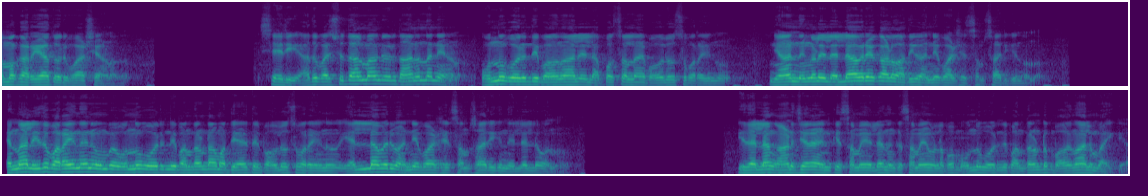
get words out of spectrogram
നമുക്കറിയാത്ത ഒരു ഭാഷയാണത്. ശരി അത് പരിശുദ്ധാത്മാവിന്റെ ഒരു ദാനം തന്നെയാണ്. ഒന്ന് കോരിന്തി പതിനാലിൽ അപ്പോസ്റ്റലായ പൗലോസ് പറയുന്നു ഞാൻ നിങ്ങളിൽ എല്ലാവരെക്കാളും അധികം അന്യഭാഷ സംസാരിക്കുന്നു എന്നാൽ ഇത് പറയുന്നതിന് മുമ്പ് ഒന്ന് കോരിന്തി പന്ത്രണ്ടാം അധ്യായത്തിൽ പൗലോസ് പറയുന്നു എല്ലാവരും അന്യഭാഷയിൽ സംസാരിക്കുന്നില്ലല്ലോ എന്ന്. ഇതെല്ലാം കാണിച്ചു തരാൻ എനിക്ക് സമയമില്ല നിങ്ങൾക്ക് സമയമുള്ളപ്പം ഒന്ന് കോരിന്തി പന്ത്രണ്ടും പതിനാലും വായിക്കുക.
